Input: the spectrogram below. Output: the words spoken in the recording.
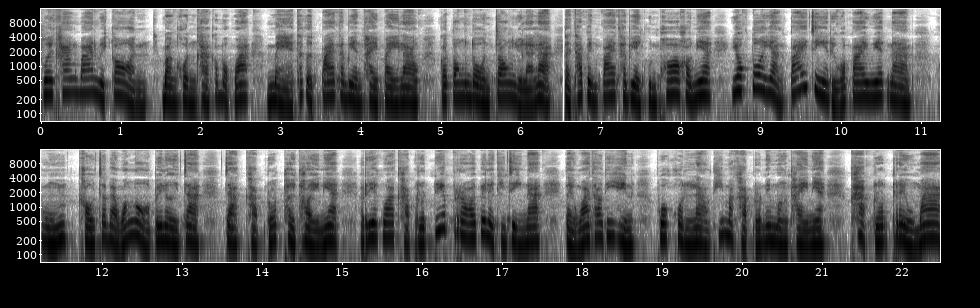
ช่วยข้างบ้านไว้ก่อน บางคนค่ะก็บอกว่าแหมถ้าเกิดป้ายทะเบียนไทยไปลาวก็ต้องโดนจ้องอยู่แล้วล่ะ แต่ถ้าเป็นป้ายทะเบียนคุณพ่อเขาเนี่ยยกตัวอย่างป้ายจีนหรือว่าป้ายเวียดนามผมเขาจะแบบว่าหงอไปเลยจ้ะจากขับรถถอยๆเนี่ยเรียกว่าขับรถเรียบร้อยไปเลยจริงๆนะ แต่ว่าเท่าที่เห็นพวกคนลาวที่มาขับรถในเมืองไทยเนี่ยขับรถเร็วมาก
